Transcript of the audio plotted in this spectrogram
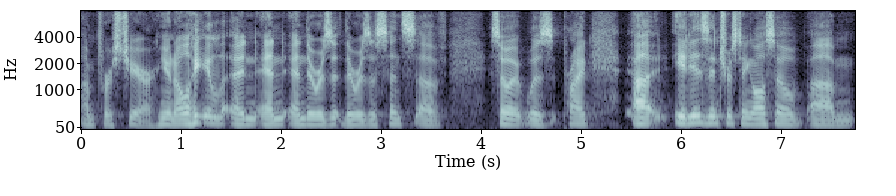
I'm first chair. You know, like and and and there was a, there was a sense of, so it was pride. Uh, it is interesting also. Um,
